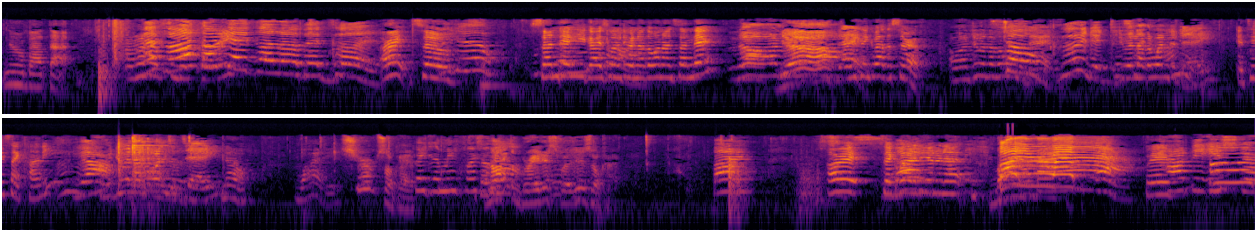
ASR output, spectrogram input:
know about that. I'm This also tastes a little bit good. All right, so Sunday, you guys want to do another one on Sunday? No, I'm Yeah. What do you think about the syrup? I want to do another So one today. So good. It Do tastes another like one honey. today. It tastes like honey? Mm-hmm. Can Yeah. we do another one today? No. Why? Syrup's okay. Wait, let me flush It's it not the greatest, but it is okay. Bye. All right, say goodbye to the internet. Bye, interweb. Wave. Happy Easter.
